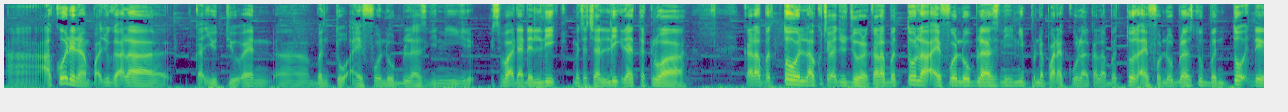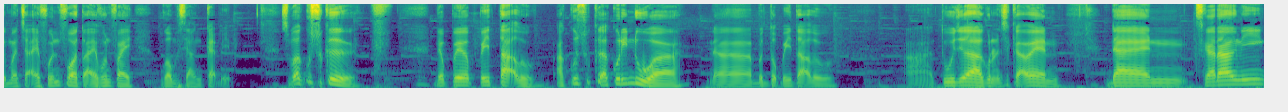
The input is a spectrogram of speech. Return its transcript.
Uh, Aku ada nampak jugalah Kat YouTube kan uh, Bentuk iPhone 12 gini. Sebab dah ada leak Macam-macam leak dah terkeluar kalau betul aku cakap jujur Kalau betul lah iPhone 12 ni Ni pendapat aku lah. Kalau betul iPhone 12 tu bentuk dia Macam iPhone 4 atau iPhone 5 Gua mesti angkat babe. Sebab aku suka Dia punya petak tu. Aku suka Aku rindu lah uh, Bentuk petak tu. Uh, Tu je lah aku nak cakap kan. Dan Sekarang ni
